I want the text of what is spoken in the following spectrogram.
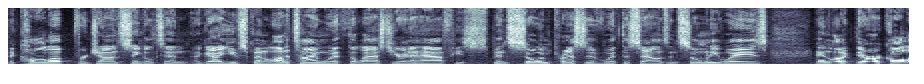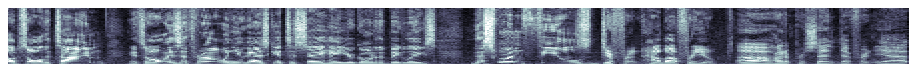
the call up for Jon Singleton, a guy you've spent a lot of time with the last year and a half. He's been so impressive with the Sounds in so many ways. And look, there are call ups all the time. It's always a thrill when you guys get to say, hey, you're going to the big leagues. This one feels different. How about for you? Uh, 100% different, yeah.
